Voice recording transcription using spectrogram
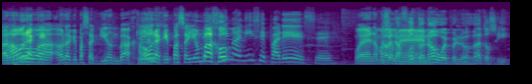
Ahora, que, pasa guion bajo. ahora que pasa guion bajo, Encima ni se parece. Bueno, más No, o la menos. foto no, güey, pero los datos sí.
